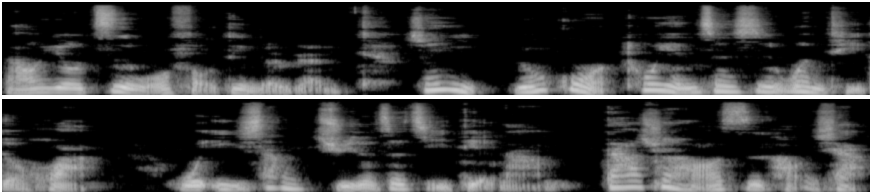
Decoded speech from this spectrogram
然后又自我否定的人。所以，如果拖延症是问题的话，我以上举的这几点啊，大家去好好思考一下，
